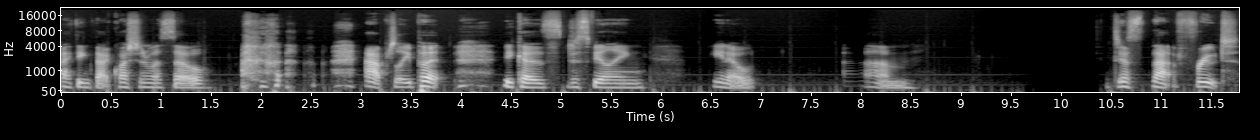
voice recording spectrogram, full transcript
I think that question was so aptly put because just feeling, you know, um, just that fruit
